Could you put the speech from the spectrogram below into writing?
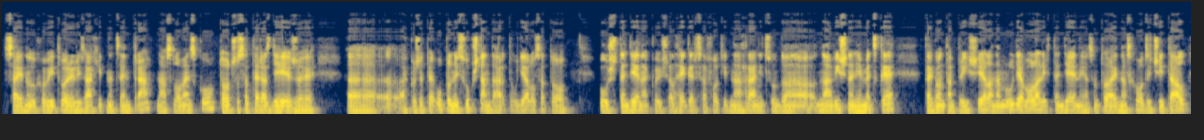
sa jednoducho vytvorili záchytné centra na Slovensku. To, čo sa teraz deje, že Eh, akože to je úplný subštandard. Udialo sa to už ten deň, ako išiel Heger sa fotiť na hranicu do, na Výšne nemecké, tak on tam prišiel a nám ľudia volali v ten deň, ja som to aj na schôdzi čítal,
